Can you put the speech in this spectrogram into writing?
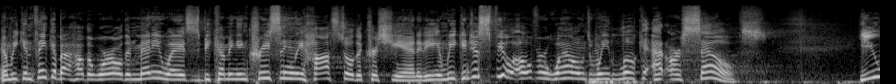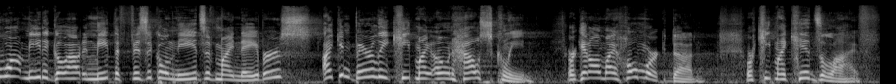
And we can think about how the world, in many ways, is becoming increasingly hostile to Christianity, and we can just feel overwhelmed when we look at ourselves. You want me to go out and meet the physical needs of my neighbors? I can barely keep my own house clean, or get all my homework done, or keep my kids alive.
